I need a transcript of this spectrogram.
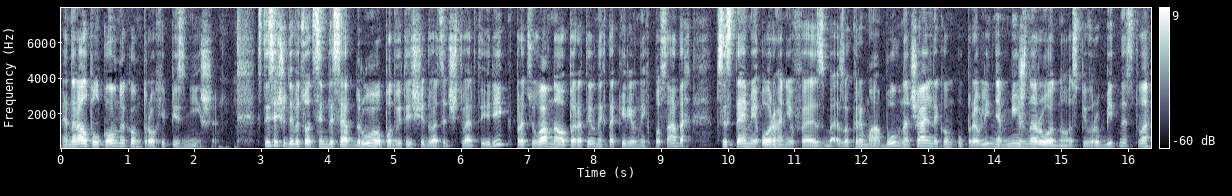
генерал-полковником трохи пізніше. З 1972 по 2024 рік працював на оперативних та керівних посадах в системі органів ФСБ. Зокрема, був начальником управління міжнародного співробітництва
